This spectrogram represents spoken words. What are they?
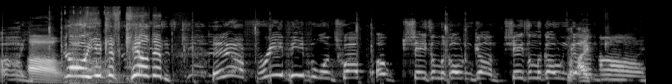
Oh, you- Oh. No, you just killed him. there are three people on 12. Oh, Shades on the golden gun. Shades on the golden I- gun. Oh,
